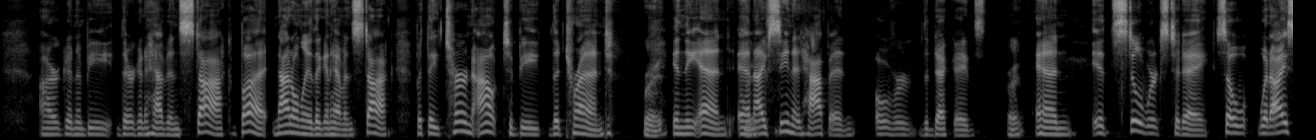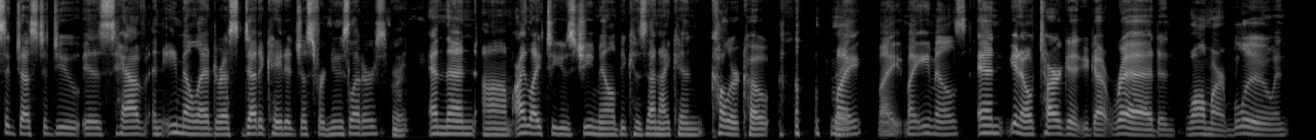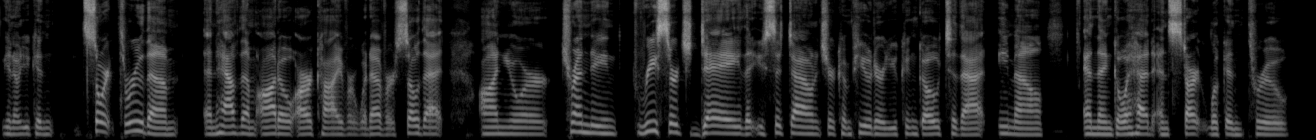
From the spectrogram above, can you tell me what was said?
are going to be they're going to have in stock, but not only are they going to have in stock, but they turn out to be the trend Right. in the end. And Right. I've seen it happen over the decades Right. and it still works today. So, what I suggest to do is have an email address dedicated just for newsletters. Right. And then um, I like to use Gmail because then I can color code my Right. my my emails. And you know, Target you got red and Walmart blue, and you know you can sort through them and have them auto archive or whatever, so that on your trending research day that you sit down at your computer, you can go to that email and then go ahead and start looking through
